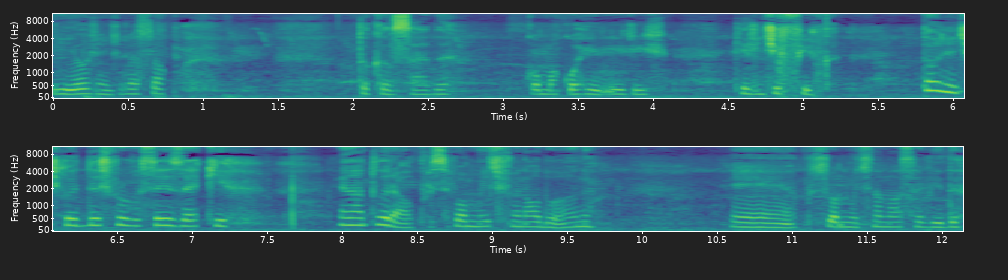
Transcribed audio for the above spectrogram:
E eu, gente, olha só. Tô cansada como a correria diz que a gente fica. Então, gente, o que eu deixo pra vocês é que é natural, principalmente no final do ano, é, principalmente na nossa vida,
